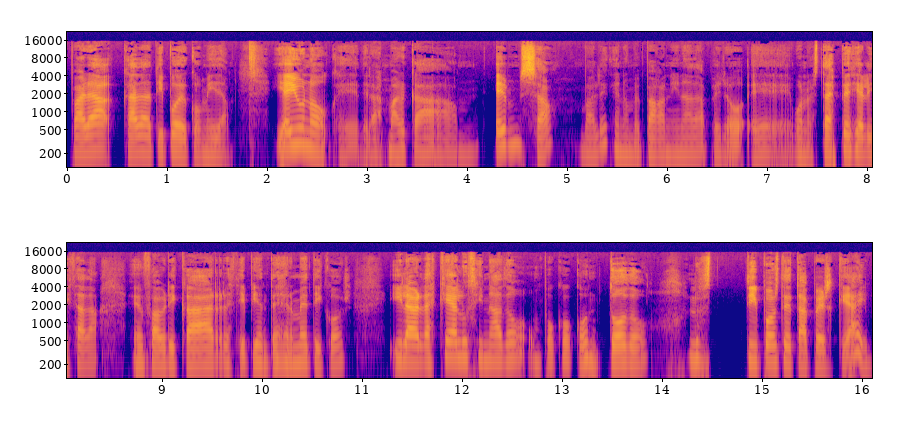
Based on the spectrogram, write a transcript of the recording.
para cada tipo de comida. Y hay uno que de las marcas EMSA, ¿vale? Que no me paga ni nada, pero eh, bueno, está especializada en fabricar recipientes herméticos y la verdad es que he alucinado un poco con todos los tipos de tuppers que hay.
